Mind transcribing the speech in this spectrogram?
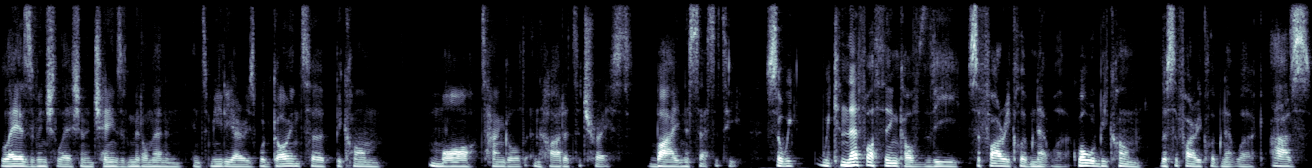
layers of insulation and chains of middlemen and intermediaries were going to become more tangled and harder to trace by necessity. So we, we can therefore think of the Safari Club network, what would become the Safari Club network, as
